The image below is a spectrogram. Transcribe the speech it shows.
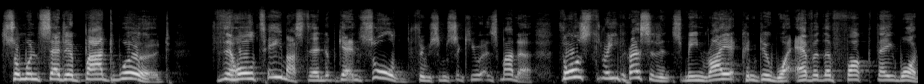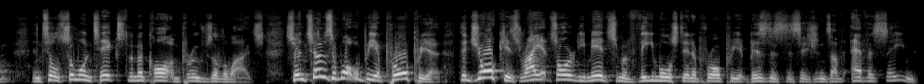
someone said a bad word, the whole team has to end up getting sold through some circuitous manner. Those three precedents mean Riot can do whatever the fuck they want until someone takes them to court and proves otherwise. So, in terms of what would be appropriate, the joke is Riot's already made some of the most inappropriate business decisions I've ever seen.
